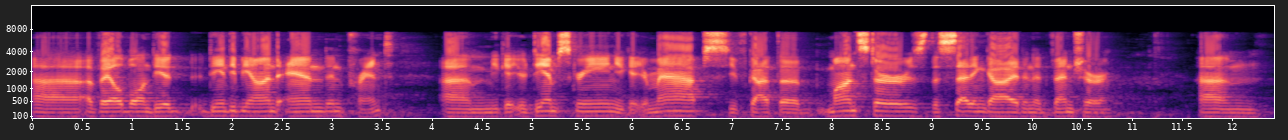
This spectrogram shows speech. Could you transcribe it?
uh, available on D and D Beyond and in print. Um, you get your DM screen, you get your maps, you've got the monsters, the setting guide, and adventure. Um,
